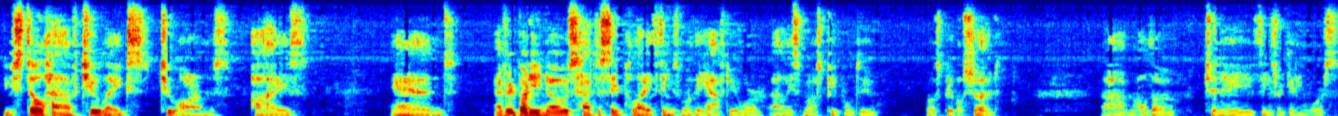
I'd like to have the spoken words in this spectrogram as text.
You still have two legs, two arms, eyes, and everybody knows how to say polite things when they have to, or at least most people do. Most people should. Um, although today things are getting worse.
